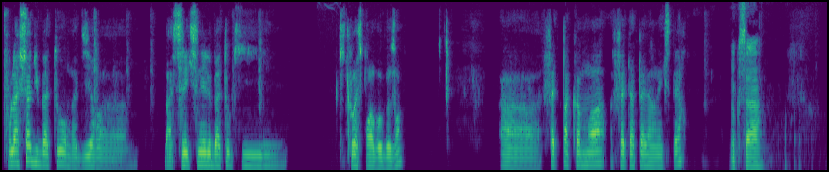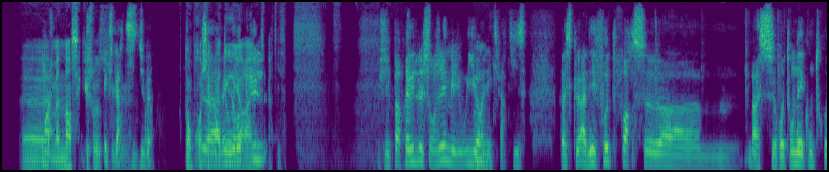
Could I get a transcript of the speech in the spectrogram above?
pour l'achat du bateau, on va dire, euh, bah, sélectionner le bateau qui, qui correspond à vos besoins. Euh, faites pas comme moi, faites appel à un expert. Donc ça, maintenant c'est quelque chose. Expertise du bateau. Ton prochain bateau, il y aura une expertise. J'ai pas prévu de le changer, mais oui, il y aura une expertise parce que à défaut de pouvoir se, euh, bah, se retourner contre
